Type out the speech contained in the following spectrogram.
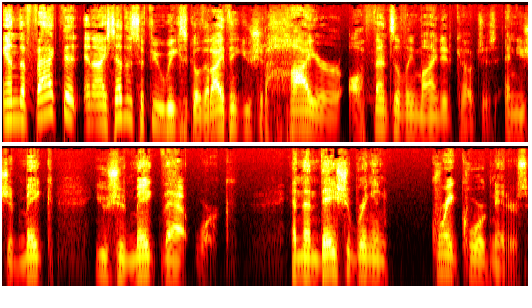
And the fact that, and I said this a few weeks ago, that I think you should hire offensively minded coaches and you should make you should make that work. And then they should bring in great coordinators.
